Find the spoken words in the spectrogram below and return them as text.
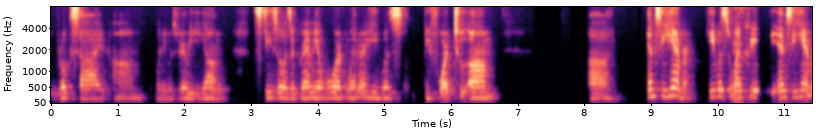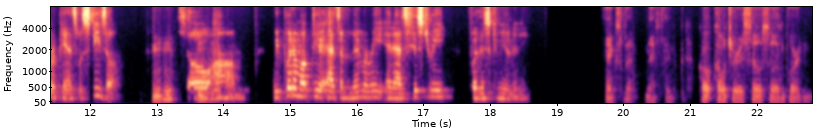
in Brookside um, when he was very young. Steve is a Grammy Award winner. He was before two um uh, MC Hammer. He was the one created the MC Hammer pants with Steezo. Mm-hmm. So mm-hmm. Um, we put them up there as a memory and as history for this community. Excellent. Excellent. Culture is so, so important.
